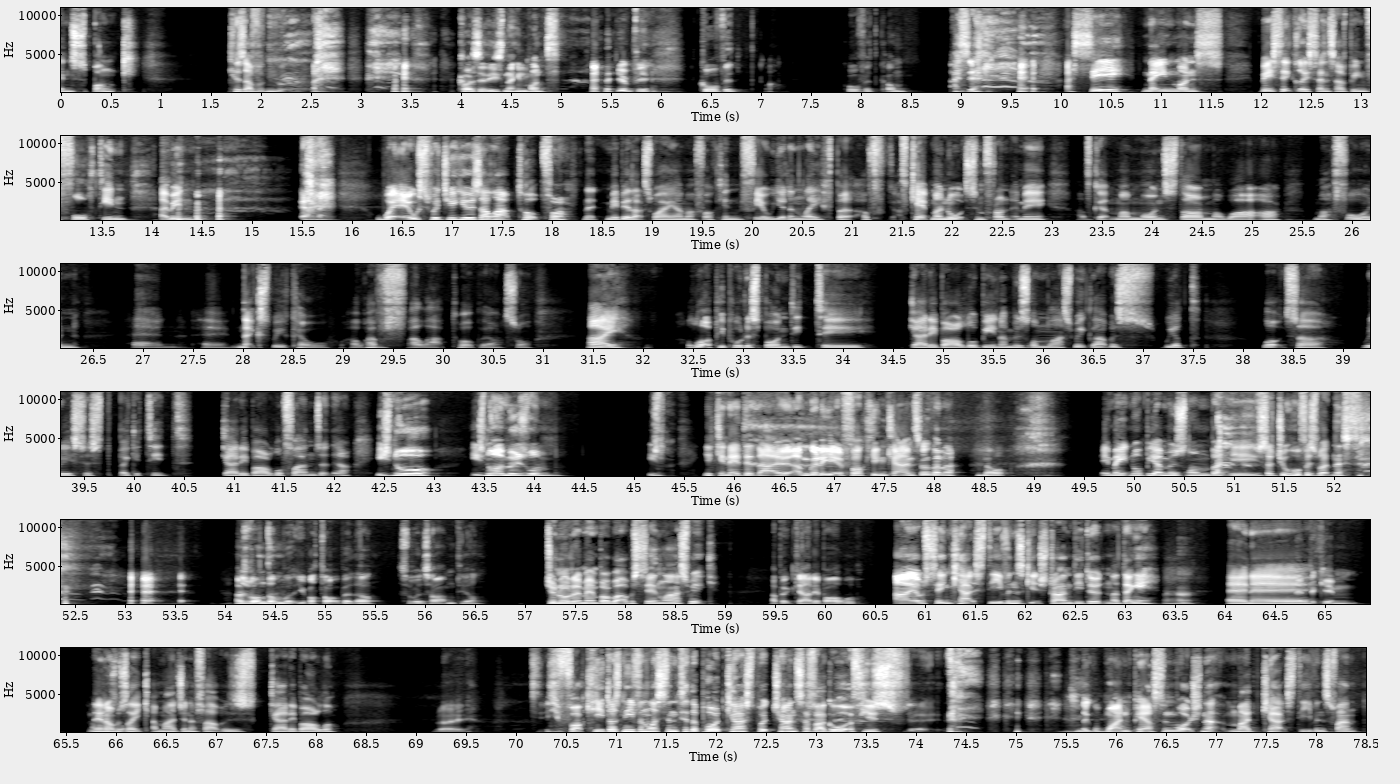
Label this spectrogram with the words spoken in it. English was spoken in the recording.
in spunk because I've because of these nine months. You've been COVID, COVID come. I say, I say nine months basically since I've been 14. I mean, what else would you use a laptop for? Maybe that's why I'm a fucking failure in life, but I've, I've kept my notes in front of me. I've got my monster, my water, my phone, and uh, next week I'll, I'll have a laptop there. So, aye, a lot of people responded to Gary Barlow being a Muslim last week. That was weird. Lots of racist, bigoted Gary Barlow fans out there. He's no, he's not a Muslim. He's. You can edit that out. I'm gonna get fucking cancelled, aren't I? No. He might not be a Muslim, but he's a Jehovah's Witness. I was wondering what you were talking about there. So what's happened to you? Do you know remember what I was saying last week? About Gary Barlow. I was saying Cat Stevens get stranded out in a dinghy, Uh-huh. and, uh, And then then, became. a I was like, imagine if that was Gary Barlow. right. Fuck, he doesn't even listen to the podcast. What chance have I got if he's like one person watching it? Mad Cat Stevens fan.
